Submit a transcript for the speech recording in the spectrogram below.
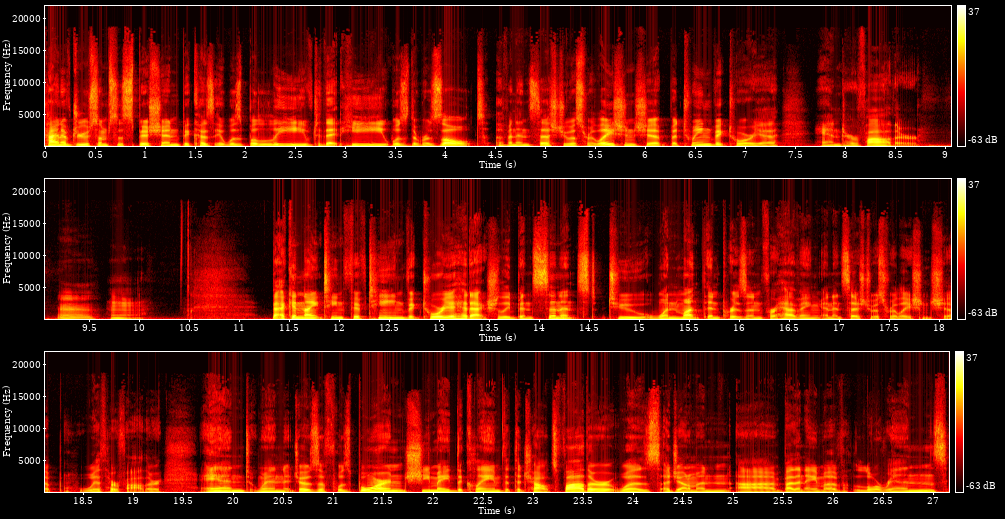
kind of drew some suspicion because it was believed that he was the result of an incestuous relationship between Victoria and her father. Hmm. Back in 1915, Victoria had actually been sentenced to one month in prison for having an incestuous relationship with her father. And when Joseph was born, she made the claim that the child's father was a gentleman uh, by the name of Lorenz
